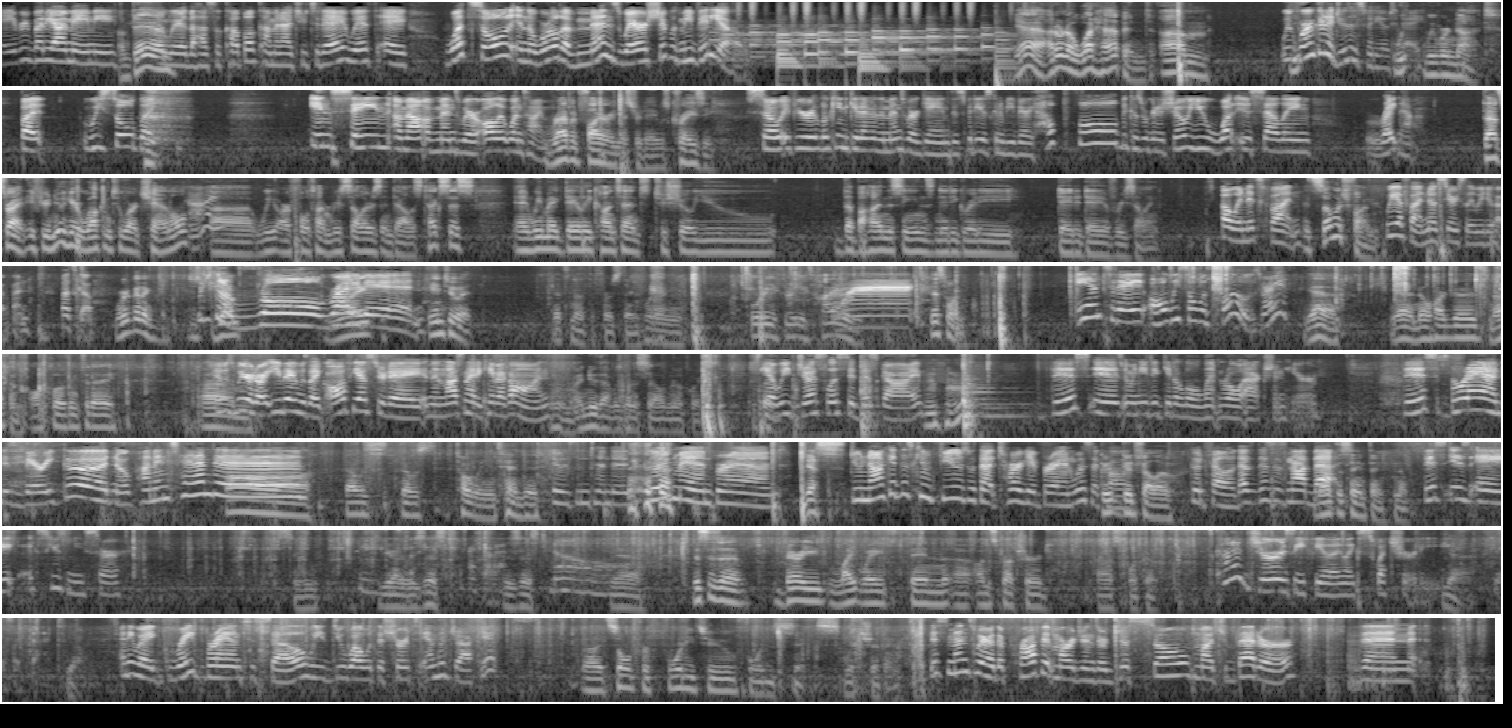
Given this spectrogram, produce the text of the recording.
Hey everybody, I'm Amy. I'm Dan. And we're the Hustle Couple coming at you today with a What's Sold in the World of Menswear Ship With Me video. Yeah, I don't know what happened. Um, We weren't going to do this video we, today, we were not. but we sold like insane amount of menswear all at one time. Rapid fire yesterday. It was crazy. So if you're looking to get into the menswear game, this video is going to be very helpful because we're going to show you what is selling right now. That's right. If you're new here, welcome to our channel. Hi. Uh, we are full time resellers in Dallas, Texas, and we make daily content to show you the behind the scenes, nitty gritty, day to day of reselling. Oh, and it's fun. It's so much fun. We have fun. No, seriously, we do have fun. Let's go. We're going to just, We're just to roll right, in. into it. That's not the first thing. What are you? 43. It's higher. This one. And today, all we sold was clothes, right? Yeah. Yeah, no hard goods, nothing. All clothing today. it Um, was weird. Our eBay was like off yesterday, and then last night it came back on. I knew that was going to sell real quick. It's Yeah, like- we just listed this guy. Mm-hmm. This is, and we need to get a little lint roll action here. This brand is very good. No pun intended. Aw, that was that was totally intended. it was intended. Good man brand. Yes. Do not get this confused with that Target brand. What's it Good called? good fellow. Goodfellow. That's, this is not that. Not the same thing. No. This is a, excuse me, sir. See, you gotta resist. I gotta. Resist. No. Yeah. This is a very lightweight, thin, uh, unstructured uh, sport coat. It's kind of jersey feeling, like sweatshirty. Yeah. Feels like that. Yeah. Anyway, great brand to sell. We do well with the shirts and the jackets. Uh, it sold for forty-two forty-six with shipping. This menswear, the profit margins are just so much better than,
